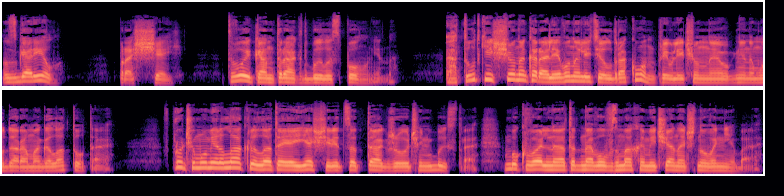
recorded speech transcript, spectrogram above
Сгорел. Прощай. Твой контракт был исполнен. А тут еще на королеву налетел дракон, привлеченный огненным ударом Агалатота. Впрочем, умерла крылатая ящерица также очень быстро, буквально от одного взмаха меча ночного неба.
